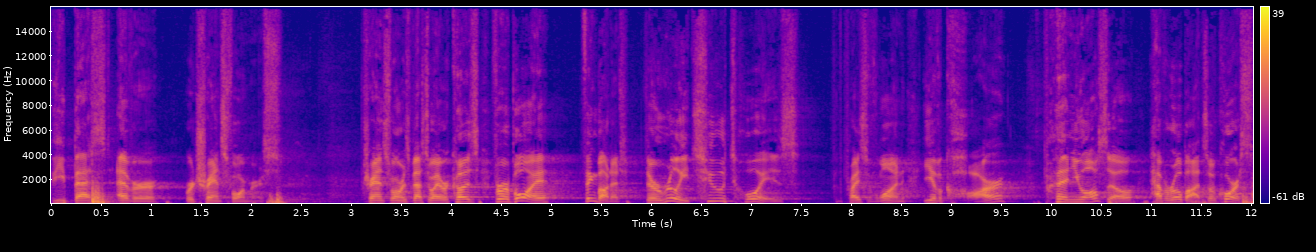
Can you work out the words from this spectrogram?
the best ever were Transformers. Transformers, best toy ever. Because for a boy, think about it, there are really two toys for the price of one. You have a car, but then you also have a robot. So of course,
